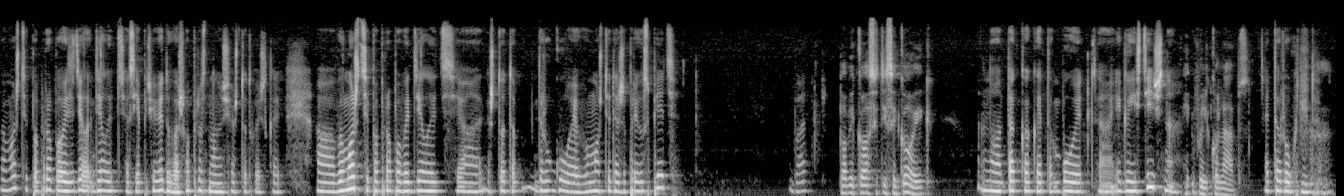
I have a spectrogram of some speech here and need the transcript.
Вы можете попробовать сделать, делать, сейчас я переведу ваш вопрос, но он еще что-то хочет сказать. А, Вы можете попробовать делать а, что-то другое, вы можете даже преуспеть, But- But because it is egoic, но так как это будет а, эгоистично, it will collapse, это рухнет.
